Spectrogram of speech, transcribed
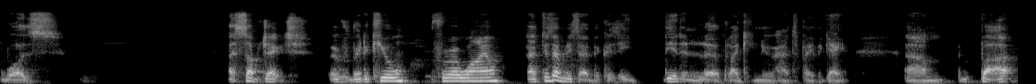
was a subject of ridicule for a while, uh, deservedly so because he didn't look like he knew how to play the game. Um, but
